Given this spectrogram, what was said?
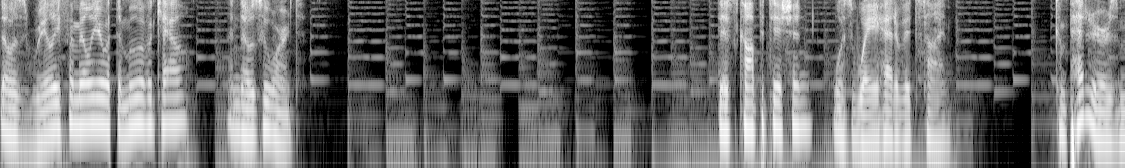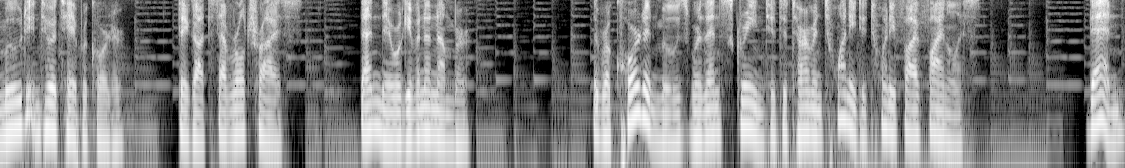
those really familiar with the moo of a cow, and those who weren't. This competition was way ahead of its time. Competitors mooed into a tape recorder. They got several tries. Then they were given a number. The recorded moves were then screened to determine 20 to 25 finalists. Then,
